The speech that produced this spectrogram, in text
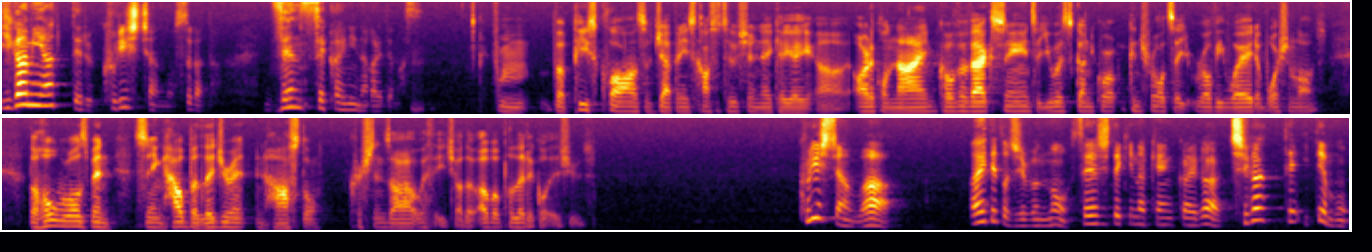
いがみ合ってるクリスチャンの姿全世界に流れてます From the peace clause of Japanese Constitution, aka uh, Article 9, COVID vaccine, to U.S. gun cor- control, to Roe v. Wade, abortion laws. The whole world's been seeing how belligerent and hostile Christians are with each other over political issues. クリスチャンは相手と自分の政治的な見解が違っていても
